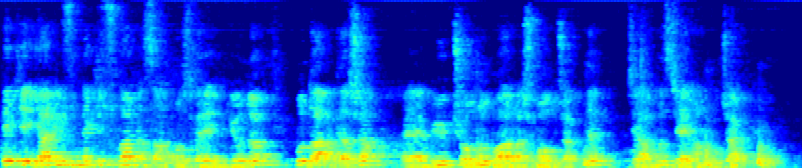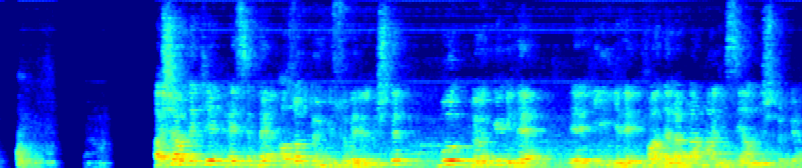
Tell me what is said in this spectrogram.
Peki yeryüzündeki sular nasıl atmosfere gidiyordu? Bu da arkadaşlar e, büyük çoğunluğu buharlaşma olacaktı. Cevabımız Ceyhan olacak. Aşağıdaki resimde azot döngüsü verilmiştir. Bu döngü ile e, ilgili ifadelerden hangisi yanlıştır diyor.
